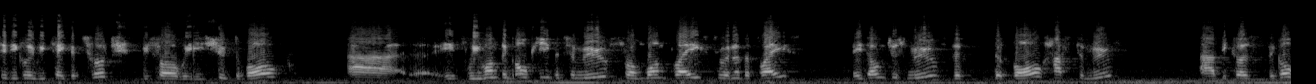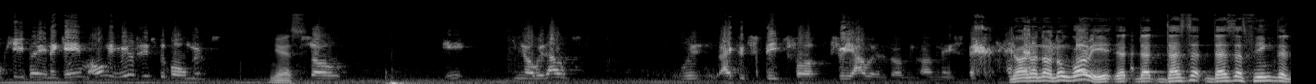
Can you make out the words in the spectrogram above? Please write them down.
typically, we take a touch before we shoot the ball. Uh, if we want the goalkeeper to move from one place to another place, they don't just move. The, the ball has to move uh, because the goalkeeper in a game only moves if the ball moves. Yes. So, it, you know, without, we, I could speak for three hours on, on this. No, no, no. Don't worry. That that that's the that's the thing that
